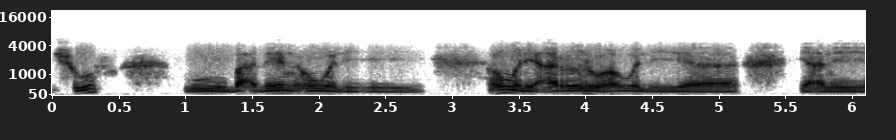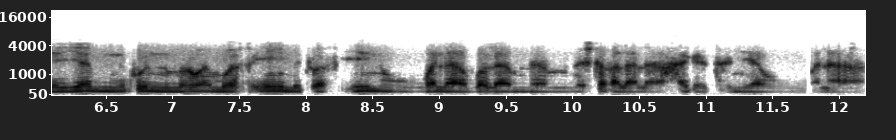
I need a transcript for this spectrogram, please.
يشوف وبعدين هو اللي هو اللي يقرر وهو اللي يعني يا بنكون موافقين متوافقين ولا ولا بنشتغل على حاجة ثانية ولا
